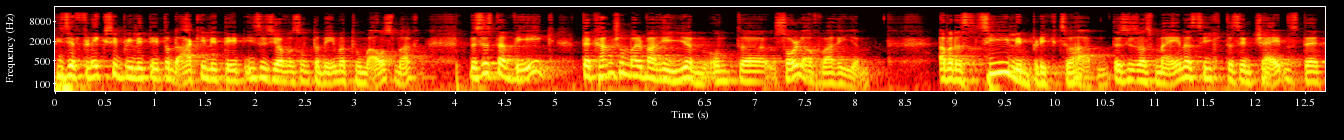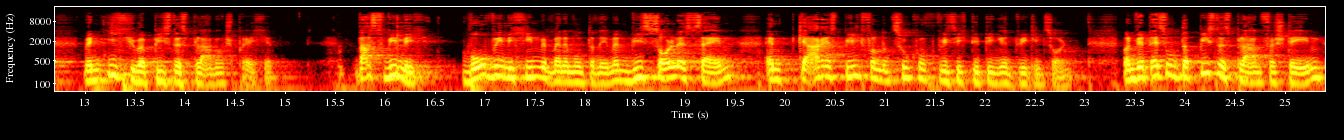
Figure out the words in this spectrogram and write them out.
Diese Flexibilität und Agilität ist es ja, was Unternehmertum ausmacht. Das heißt, der Weg, der kann schon mal variieren und äh, soll auch variieren. Aber das Ziel im Blick zu haben, das ist aus meiner Sicht das Entscheidendste, wenn ich über Businessplanung spreche. Was will ich? Wo will ich hin mit meinem Unternehmen? Wie soll es sein? Ein klares Bild von der Zukunft, wie sich die Dinge entwickeln sollen. Wenn wir das unter Businessplan verstehen,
